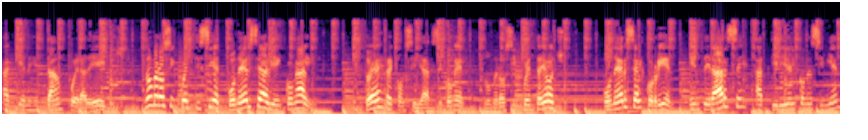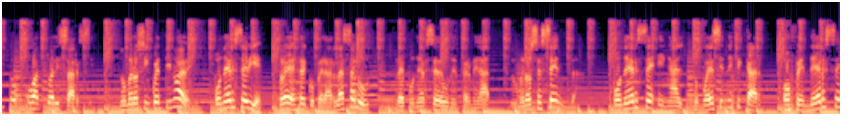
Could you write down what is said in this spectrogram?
a quienes están fuera de ellos. Número 57. Ponerse a bien con alguien. Esto es reconciliarse con él. Número 58. Ponerse al corriente. Enterarse, adquirir el conocimiento o actualizarse. Número 59. Ponerse bien. Esto es recuperar la salud, reponerse de una enfermedad. Número 60. Ponerse en alto. Puede significar ofenderse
